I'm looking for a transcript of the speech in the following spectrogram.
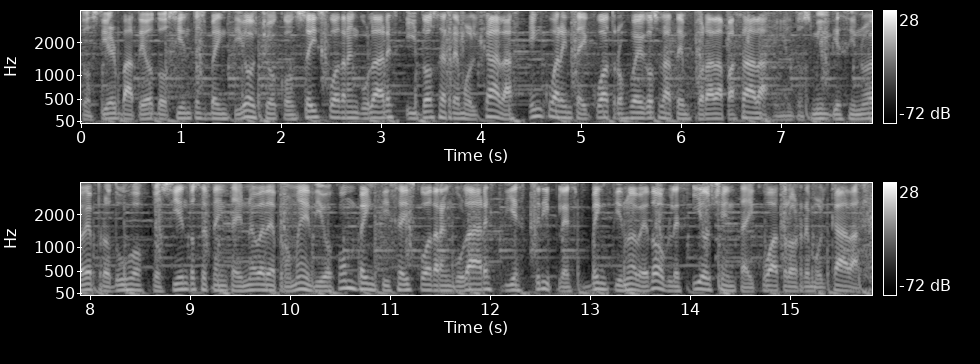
Dossier bateó 228 con 6 cuadrangulares y 12 remolcadas en 44 juegos la temporada pasada. En el 2019 produjo 279 de promedio con 26 cuadrangulares, 10 triples, 29 dobles y 84 remolcadas.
